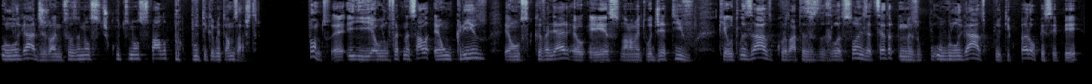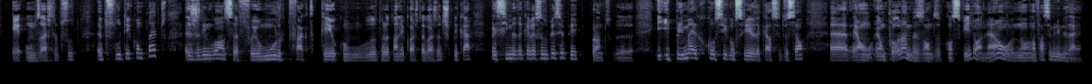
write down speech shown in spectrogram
o legado de Jerónimo de Sousa não se discute, não se fala, porque politicamente é um desastre. Ponto. É, e é o elefante na sala, é um querido, é um cavalheiro, é, é esse normalmente o adjetivo que é utilizado, cordatas de relações, etc. Mas o, o legado político para o PCP é um desastre absoluto, absoluto, e completo. A geringonça foi o muro que, de facto, caiu, como o Dr. António Costa gosta de explicar, para cima da cabeça do PCP. Pronto. Eh, e, e primeiro que consigam sair daquela situação eh, é um, é um problema, mas onde conseguir ou não, não, não faço a mínima ideia.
